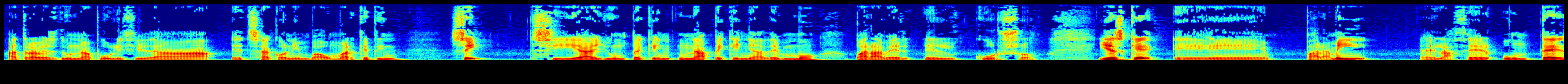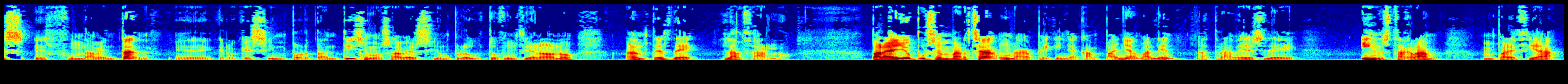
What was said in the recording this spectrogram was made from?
a través de una publicidad hecha con inbound marketing, sí, sí hay un una pequeña demo para ver el curso. Y es que eh, para mí el hacer un test es fundamental. Eh, creo que es importantísimo saber si un producto funciona o no antes de lanzarlo. Para ello puse en marcha una pequeña campaña, ¿vale? A través de Instagram. Me parecía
